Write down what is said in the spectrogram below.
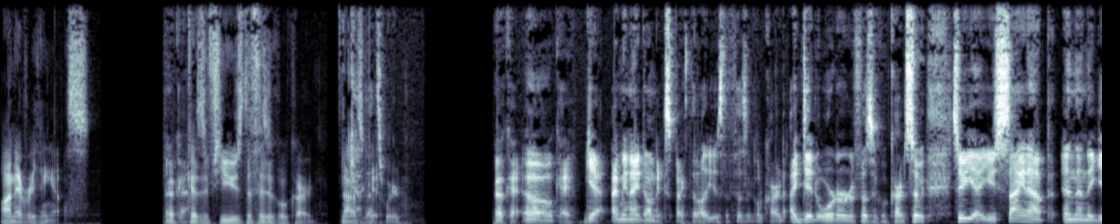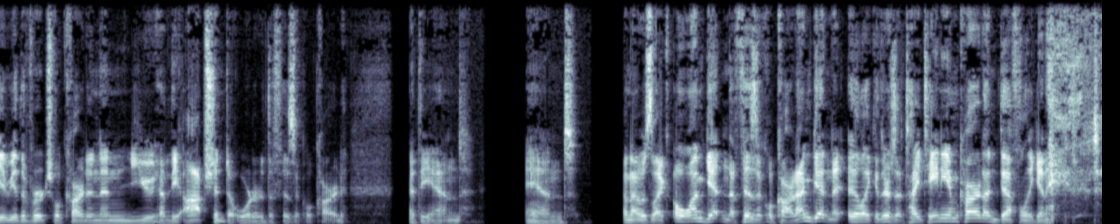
on everything else. okay. Because if you use the physical card, not God, as that's good. weird. Okay. Oh, okay. Yeah. I mean, I don't expect that I'll use the physical card. I did order a physical card. So, so yeah, you sign up and then they give you the virtual card and then you have the option to order the physical card at the end. And, and I was like, oh, I'm getting the physical card. I'm getting it. Like, if there's a titanium card, I'm definitely getting it.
